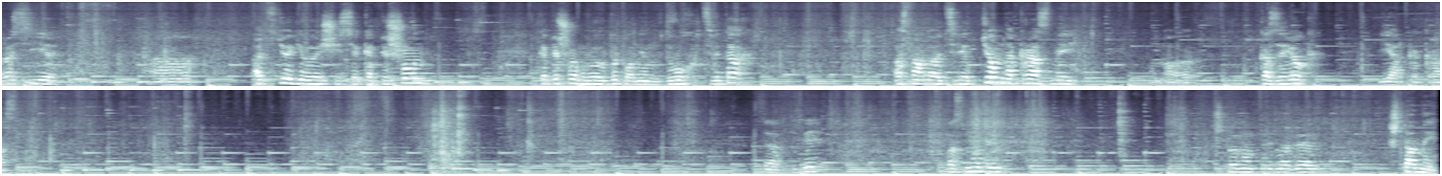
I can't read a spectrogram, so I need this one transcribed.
Россия, а, отстегивающийся капюшон. Капюшон выполнен в двух цветах. Основной цвет темно-красный, козырек ярко-красный. Так, теперь посмотрим, что нам предлагают штаны.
